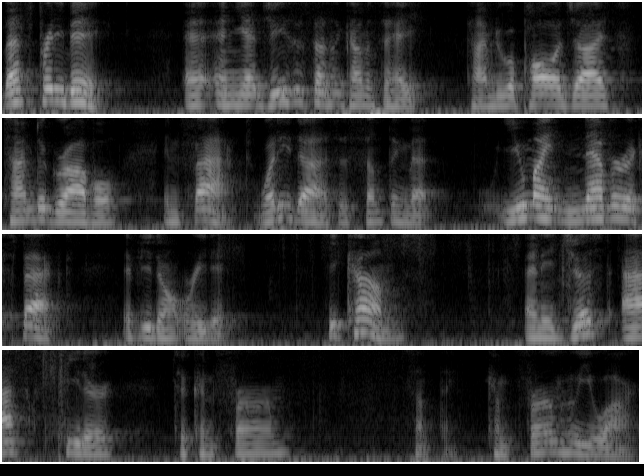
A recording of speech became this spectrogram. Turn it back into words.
That's pretty big. And, and yet Jesus doesn't come and say, hey, time to apologize, time to grovel. In fact, what he does is something that you might never expect if you don't read it. He comes and he just asks Peter to confirm something. Confirm who you are.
